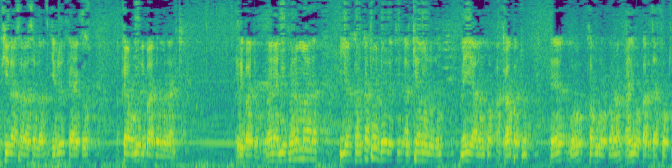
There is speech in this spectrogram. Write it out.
kila sallallahu alaihi wasallam jibril kay ko ka mu riba do mo lalti riba do mana ñin fanam mala yan kan kato dolati al kiyamalo dum me yalon ko aka batu he wo kaburo kono ani wo barzakho to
